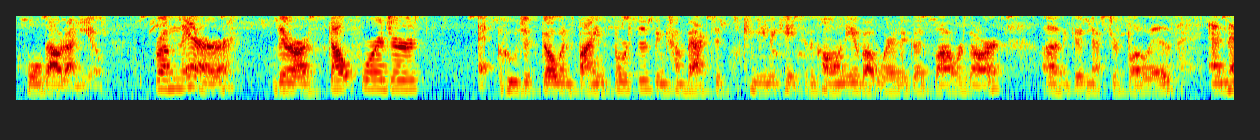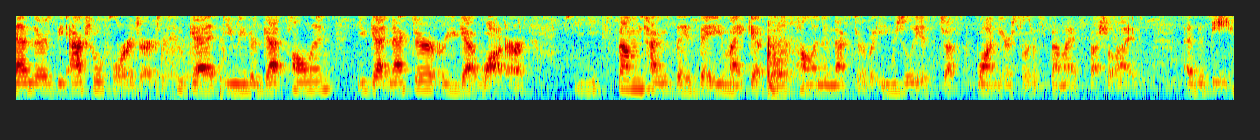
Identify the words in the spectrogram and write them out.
hold out on you. From there, there are scout foragers, who just go and find sources and come back to communicate to the colony about where the good flowers are, uh, the good nectar flow is. And then there's the actual foragers who get, you either get pollen, you get nectar, or you get water. Sometimes they say you might get both pollen and nectar, but usually it's just one. You're sort of semi-specialized as a bee.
